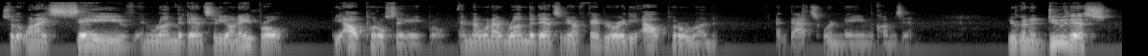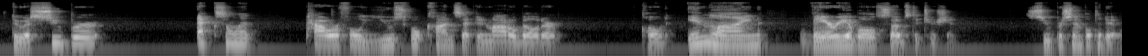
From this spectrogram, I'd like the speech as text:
so that when I save and run the density on April, the output will say April. And then when I run the density on February, the output will run. And that's where name comes in. You're going to do this through a super excellent, powerful, useful concept in Model Builder called inline variable substitution. Super simple to do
